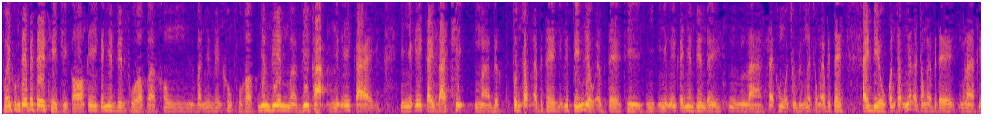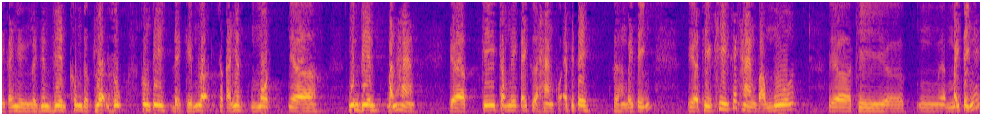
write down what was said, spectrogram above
với công ty FPT thì chỉ có cái cái nhân viên phù hợp và không và nhân viên không phù hợp. Nhân viên mà vi phạm những cái cái những cái cái giá trị mà được tôn trọng FPT những cái tín điều FPT thì những, những cái nhân viên đấy là sẽ không có chỗ đứng ở trong FPT cái điều quan trọng nhất ở trong FPT là cái cái người, người nhân viên không được lợi dụng công ty để kiếm lợi cho cá nhân. Một uh, nhân viên bán hàng thì, ờ, cái trong cái cái cửa hàng của FPT cửa hàng máy tính thì, ờ, thì khi khách hàng vào mua thì, ờ, thì máy tính ấy,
